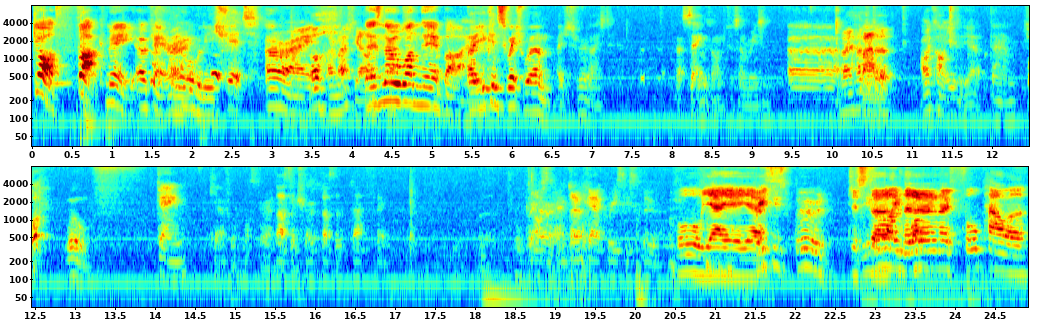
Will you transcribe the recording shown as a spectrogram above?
God, fuck me. Okay, right. Holy shit! Alright. Oh, I'm actually out. There's no one nearby. Oh, you can switch worm. I just realised. That setting's on for some reason. Uh, I have to. I can't use it yet. Damn. What? Whoa, Game. careful. What's the That's a trick. That's a death thing. Alright. Don't get greasy spoon. Oh yeah, yeah, yeah. Greasy spoon. Just uh, like no, no, no, no, no, full power.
